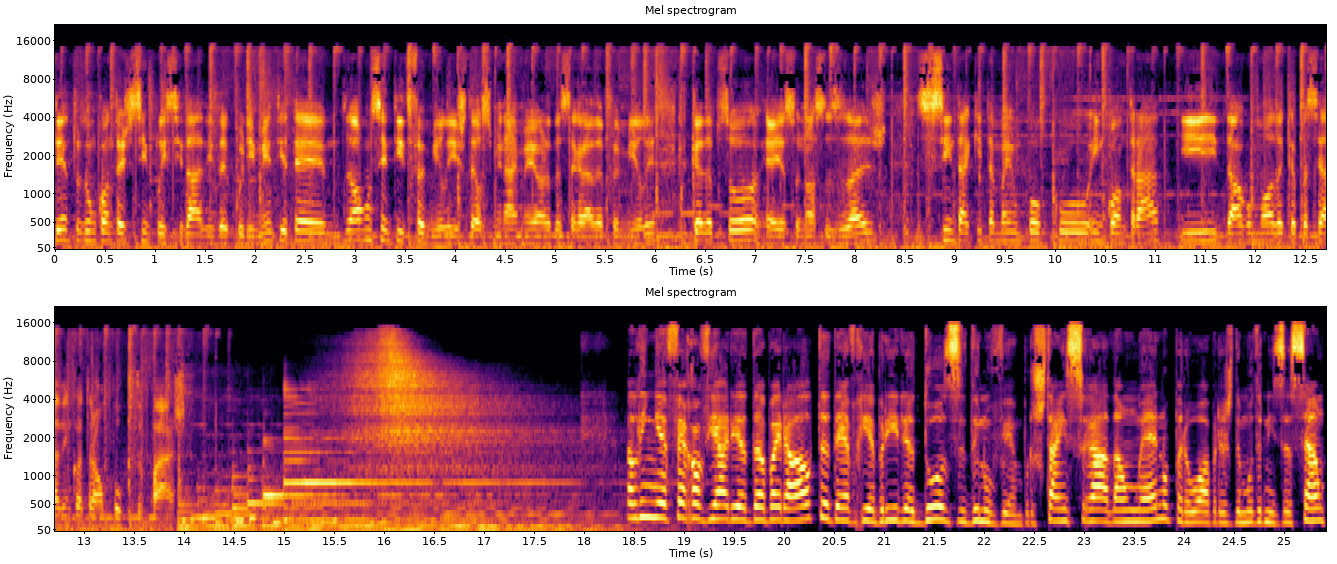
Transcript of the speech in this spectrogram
Dentro de um contexto de simplicidade e de acolhimento e até de algum sentido de família, isto é o Seminário Maior da Sagrada Família, que cada pessoa, é esse o nosso desejo, se sinta aqui também um pouco encontrado e de algum modo a capacidade de encontrar um pouco de paz. A linha ferroviária da Beira Alta deve reabrir a 12 de novembro. Está encerrada há um ano para obras de modernização.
